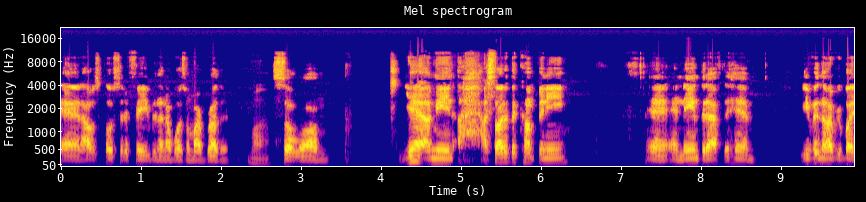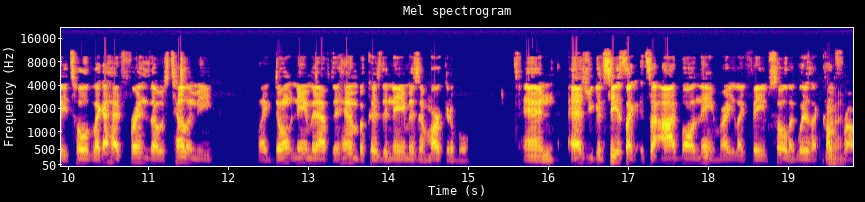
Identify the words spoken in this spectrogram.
and I was closer to Faber than I was with my brother. Wow. So, um, yeah, I mean, I started the company and, and named it after him even though everybody told like I had friends that was telling me like don't name it after him because the name isn't marketable. And as you can see, it's like it's an oddball name, right? Like Fabe Soul, like where does that come right. from?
